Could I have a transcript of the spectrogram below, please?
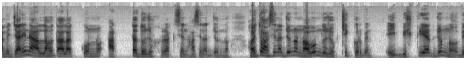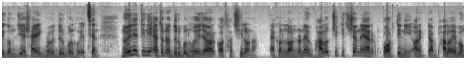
আমি জানি না আল্লাহ তাআলা কোন আটটা দোজক রাখছেন হাসিনার জন্য। হয়তো হাসিনার জন্য নবম দোজক ঠিক করবেন। এই বিষক্রিয়ার জন্য বেগম জিয়া শারীরিকভাবে দুর্বল হয়েছেন। নইলে তিনি এতটা দুর্বল হয়ে যাওয়ার কথা ছিল না। এখন লন্ডনে ভালো চিকিৎসা নেয়ার পর তিনি অনেকটা ভালো এবং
